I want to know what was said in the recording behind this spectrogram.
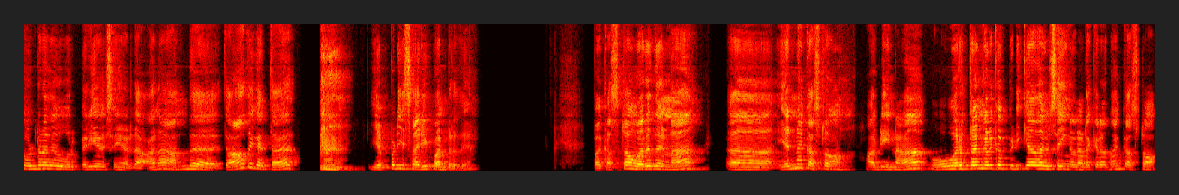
சொல்கிறது ஒரு பெரிய விஷயம் இல்லை. ஆனால் அந்த ஜாதகத்தை எப்படி சரி பண்ணுறது இப்போ கஷ்டம் வருதுன்னா என்ன கஷ்டம் அப்படின்னா ஒவ்வொருத்தங்களுக்கு பிடிக்காத விஷயங்கள் நடக்கிறது தான் கஷ்டம்.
